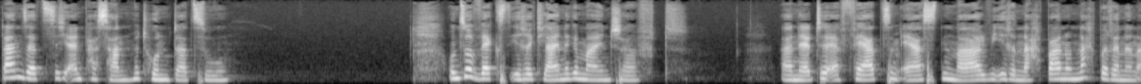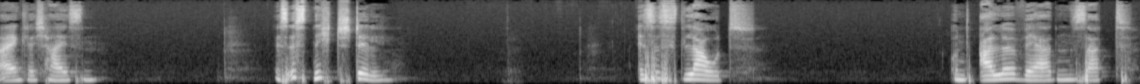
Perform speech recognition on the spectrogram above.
Dann setzt sich ein Passant mit Hund dazu. Und so wächst ihre kleine Gemeinschaft. Annette erfährt zum ersten Mal, wie ihre Nachbarn und Nachbarinnen eigentlich heißen. Es ist nicht still. Es ist laut. Und alle werden satt.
